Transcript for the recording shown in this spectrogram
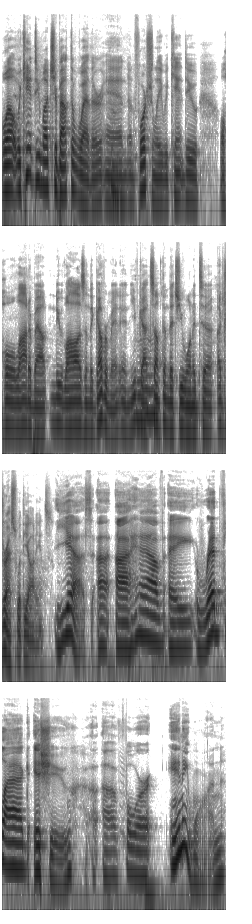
well, we can't do much about the weather, and unfortunately, we can't do a whole lot about new laws in the government. And you've got mm. something that you wanted to address with the audience. Yes, I have a red flag issue uh, for anyone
